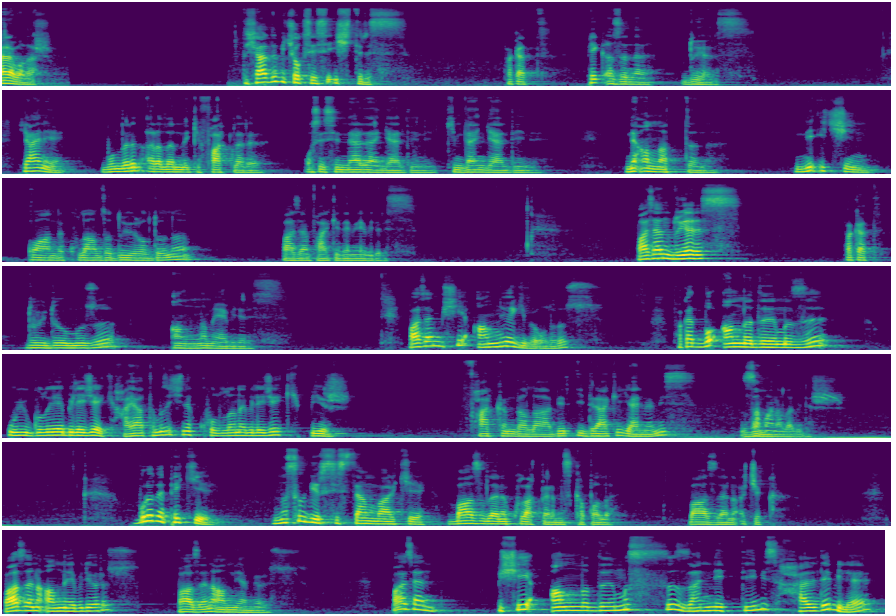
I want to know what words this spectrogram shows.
Merhabalar. Dışarıda birçok sesi işitiriz. Fakat pek azını duyarız. Yani bunların aralarındaki farkları, o sesin nereden geldiğini, kimden geldiğini, ne anlattığını, ne için o anda kulağımıza duyurulduğunu bazen fark edemeyebiliriz. Bazen duyarız fakat duyduğumuzu anlamayabiliriz. Bazen bir şey anlıyor gibi oluruz. Fakat bu anladığımızı uygulayabilecek, hayatımız içinde kullanabilecek bir farkındalığa, bir idrake gelmemiz zaman alabilir. Burada peki nasıl bir sistem var ki bazılarına kulaklarımız kapalı, bazılarına açık? Bazılarını anlayabiliyoruz, bazılarını anlayamıyoruz. Bazen bir şeyi anladığımızı zannettiğimiz halde bile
